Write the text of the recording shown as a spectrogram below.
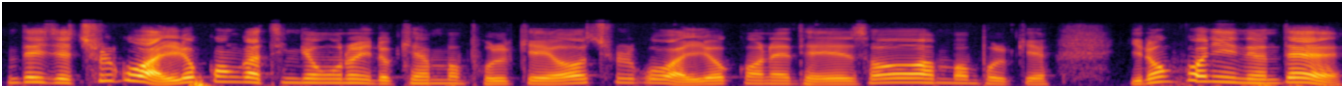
근데 이제 출고 완료권 같은 경우는 이렇게 한번 볼게요. 출고 완료권에 대해서 한번 볼게요. 이런 건이 있는데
